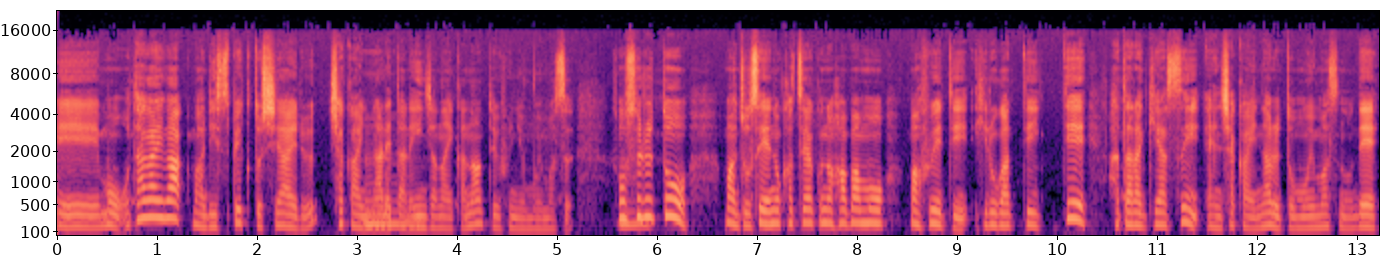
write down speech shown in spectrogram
えー、もうお互いが、まあ、リスペクトし合える社会になれたらいいんじゃないかなというふうに思います。そうすると、まあ、女性の活躍の幅も、まあ、増えて広がっていって働きやすい社会になると思いますので、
